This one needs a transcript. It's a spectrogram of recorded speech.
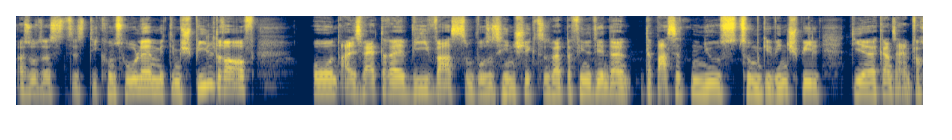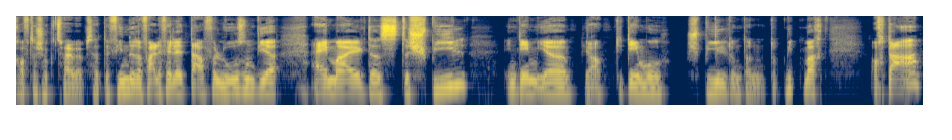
also das, das, die Konsole mit dem Spiel drauf und alles weitere, wie, was und wo es hinschickt und so weiter, findet ihr in der, der passenden News zum Gewinnspiel, die ihr ganz einfach auf der Shock 2 Webseite findet. Auf alle Fälle, da verlosen wir einmal das, das Spiel, in dem ihr ja die Demo spielt und dann dort mitmacht. Auch da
